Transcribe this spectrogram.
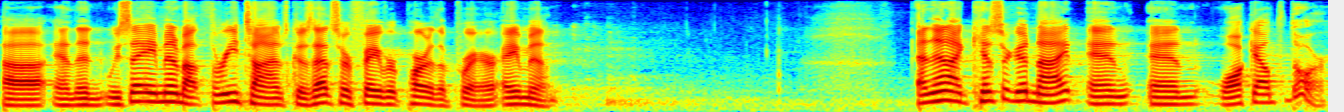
Uh, and then we say amen about three times because that's her favorite part of the prayer. Amen. And then I kiss her goodnight and, and walk out the door.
